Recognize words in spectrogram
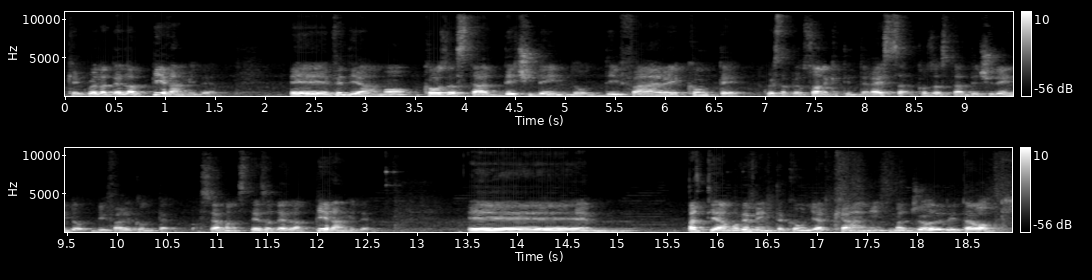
che è quella della piramide e vediamo cosa sta decidendo di fare con te. Questa persona che ti interessa, cosa sta decidendo di fare con te. Passiamo alla stesa della piramide. E partiamo ovviamente con gli arcani maggiori dei tarocchi.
